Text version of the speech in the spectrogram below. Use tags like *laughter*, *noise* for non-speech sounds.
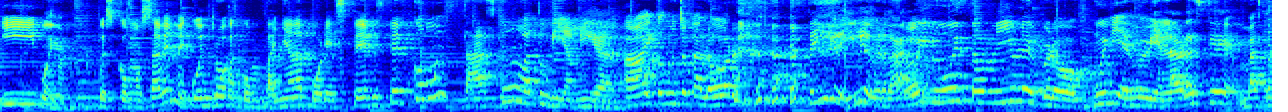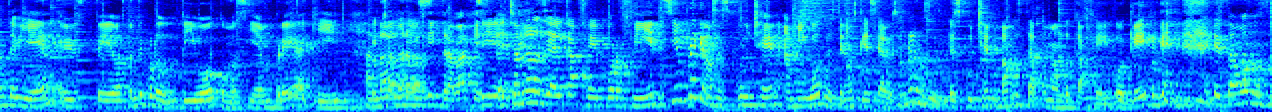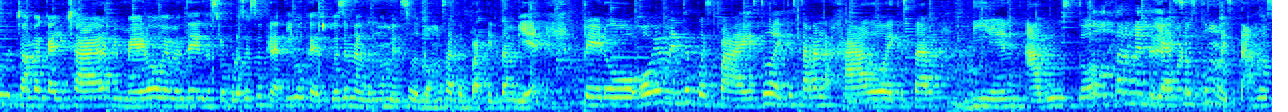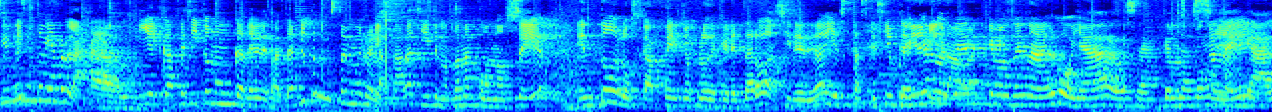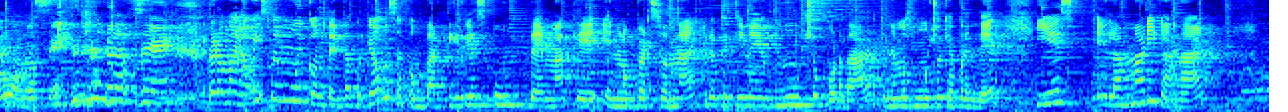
Y bueno, pues como saben me encuentro acompañada por Steph. Steph, ¿cómo estás? ¿Cómo va tu día, amiga? Ay, con mucho calor. *laughs* Está increíble, ¿verdad? Ay, no, está horrible, pero muy bien, muy bien. La verdad es que bastante bien, este, bastante productivo, como siempre, aquí. Andaba y trabaje. Sí, echándonos ya el café por fin. Siempre que nos escuchen, amigos, les tenemos que decir algo. Siempre que nos escuchen, vamos a estar tomando café, ¿ok? Porque *laughs* estamos nosotros echando acá el char primero, obviamente, nuestro proceso creativo, que después en algún momento se los vamos a compartir también. Pero obviamente, pues para esto hay que estar relajado, hay que estar bien, a gusto. Totalmente y así acuerdo. es como estamos. Yo me siento bien relajada. Y el cafecito nunca debe de faltar. Yo también estoy muy relajada, así que nos van a conocer en todos los cafés, yo creo, de Querétaro, así de, ay, estas que siempre Ya vienen nos, den, que nos den algo ya, o sea, que nos Ya pongan sé. ahí algo, no sé. *laughs* Ya sé. *laughs* Pero bueno, hoy estoy muy contenta porque vamos a compartirles un tema que en lo personal creo que tiene mucho por dar, tenemos mucho que aprender y es el amar y ganar,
